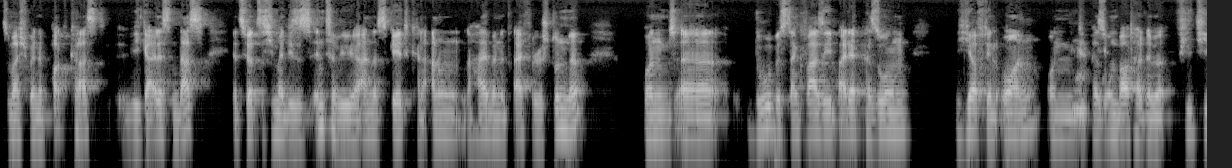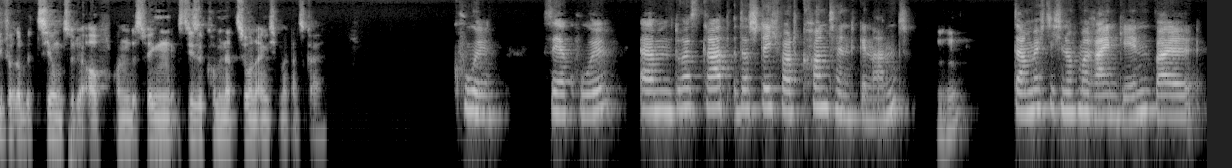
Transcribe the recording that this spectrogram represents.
zum Beispiel eine Podcast, wie geil ist denn das? Jetzt hört sich immer dieses Interview hier an, das geht, keine Ahnung, eine halbe, eine dreiviertel Stunde und äh, du bist dann quasi bei der Person hier auf den Ohren und ja. die Person baut halt eine viel tiefere Beziehung zu dir auf und deswegen ist diese Kombination eigentlich immer ganz geil. Cool, sehr cool. Ähm, du hast gerade das Stichwort Content genannt. Mhm da möchte ich noch mal reingehen, weil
